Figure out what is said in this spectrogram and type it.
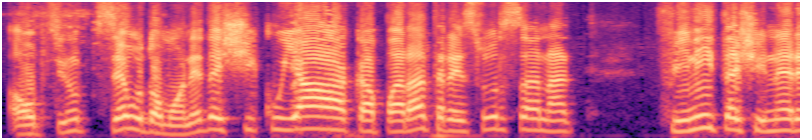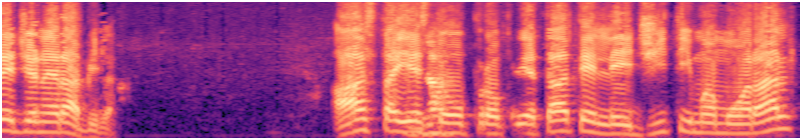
a obținut pseudomonedă și cu ea a acaparat resursă finită și neregenerabilă. Asta este da. o proprietate legitimă moral?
